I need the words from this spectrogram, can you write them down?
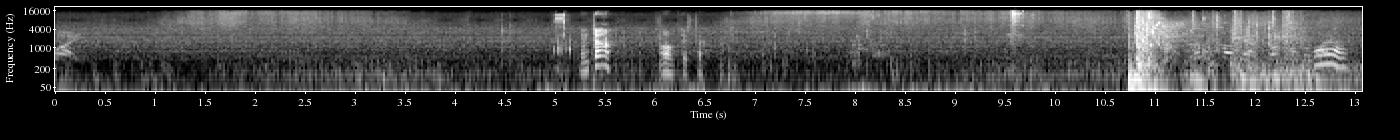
way. está? Oh, aquí está. Wow.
